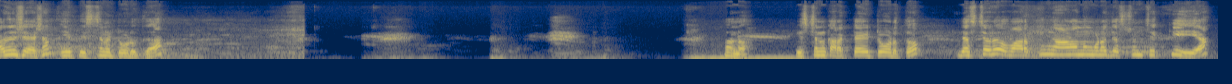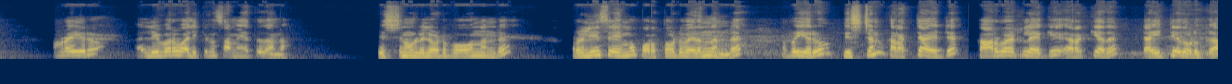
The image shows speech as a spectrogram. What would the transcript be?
അതിനുശേഷം ഈ പിസ്റ്റൺ ഇട്ട് കൊടുക്കുക. ണ്ടോ പിസ്റ്റൺ കറക്റ്റായി ഇട്ട് കൊടുത്തു. ജസ്റ്റ് അത് വർക്കിംഗ് ആണോ എന്നും കൂടെ ജസ്റ്റ് ഒന്ന് ചെക്ക് ചെയ്യുക. നമ്മുടെ ഈ ഒരു ലിവർ വലിക്കുന്ന സമയത്ത് ഇതാണ്ടോ പിസ്റ്റൺ ഉള്ളിലോട്ട് പോകുന്നുണ്ട്. റിലീസ് ചെയ്യുമ്പോൾ പുറത്തോട്ട് വരുന്നുണ്ട്. അപ്പോൾ ഈ ഒരു പിസ്റ്റൺ കറക്റ്റായിട്ട് കാർബറേറ്ററിലേക്ക് ഇറക്കി അത് ടൈറ്റ് ചെയ്ത് കൊടുക്കുക.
